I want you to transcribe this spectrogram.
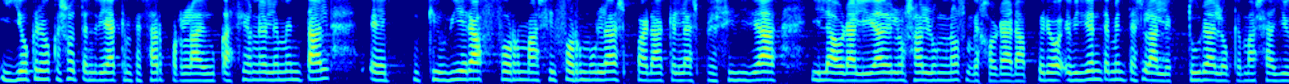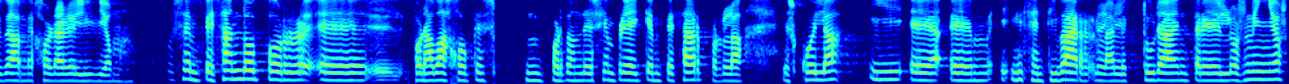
Y yo creo que eso tendría que empezar por la educación elemental, eh, que hubiera formas y fórmulas para que la expresividad y la oralidad de los alumnos mejorara. Pero evidentemente es la lectura lo que más ayuda a mejorar el idioma. Pues empezando por, eh, por abajo, que es por donde siempre hay que empezar, por la escuela, y eh, em, incentivar la lectura entre los niños,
